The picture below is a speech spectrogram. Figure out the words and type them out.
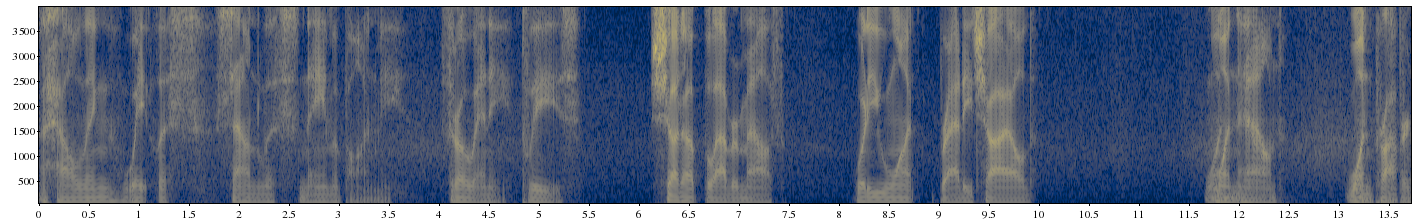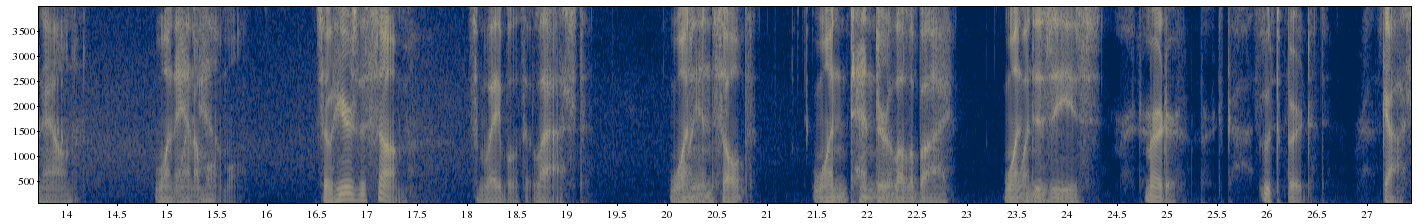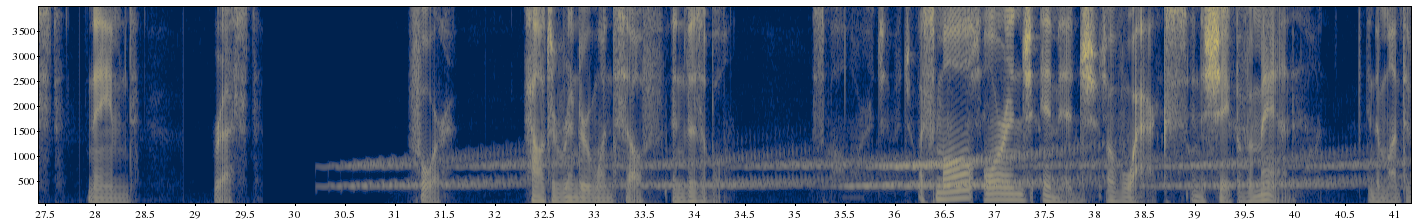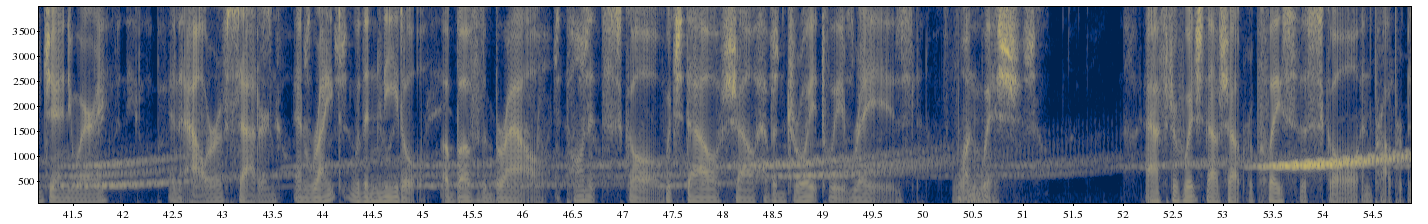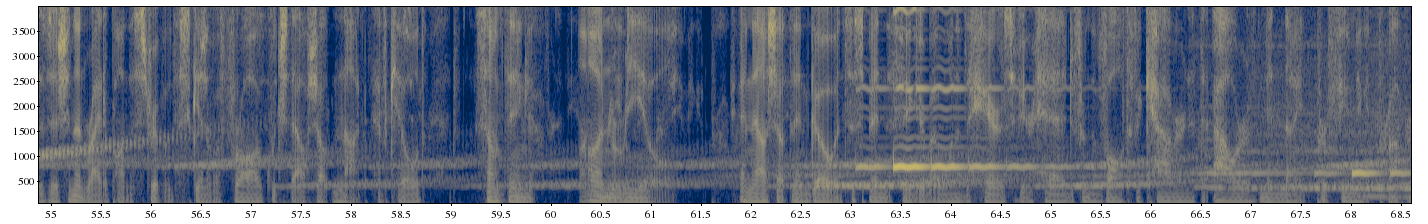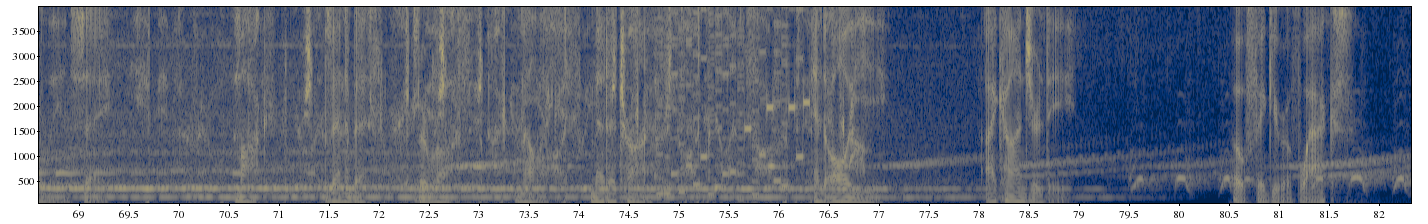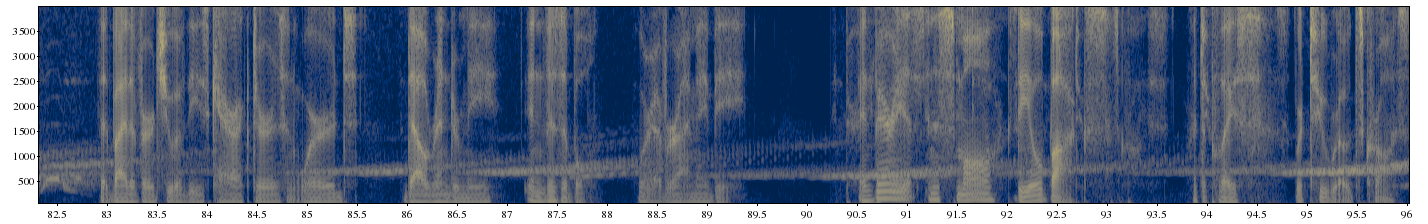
A howling, weightless, soundless name upon me. Throw any, please. Shut up, blabbermouth. What do you want, bratty child? One, one noun, one proper noun, one, animal. animal. So here's the sum, some labels at last. One, one insult, one tender lullaby, one, one disease, murder, Utbird, Gast, named. Rest. 4. How to render oneself invisible. A small orange image of wax in the shape of a man. In the month of January, in the hour of Saturn, and write with a needle above the brow upon its skull, which thou shalt have adroitly raised, one wish. After which thou shalt replace the skull in proper position and write upon the strip of the skin of a frog which thou shalt not have killed something unreal and thou shalt then go and suspend the figure by one of the hairs of your head from the vault of a cavern at the hour of midnight, perfuming it properly, and say, Mach, Venabeth, Beroth, Melech, Metatron, and all ye, I conjure thee, O figure of wax, that by the virtue of these characters and words thou render me invisible wherever I may be and bury it in a small deal box at the place where two roads cross.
